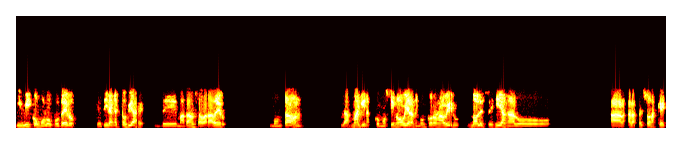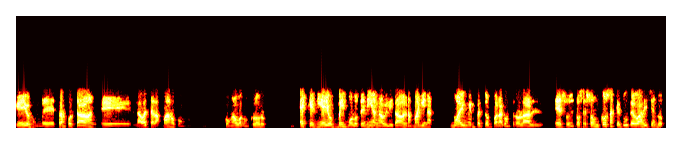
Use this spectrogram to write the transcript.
y vi como los boteros que tiran estos viajes de Matanza a Varadero montaban las máquinas como si no hubiera ningún coronavirus, no le exigían a los a, las personas que, ellos eh, transportaban eh, lavarse las manos con con agua con cloro, es que ni ellos mismos lo tenían habilitado en las máquinas, no hay un inspector para controlar eso, entonces son cosas que tú te vas diciendo,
